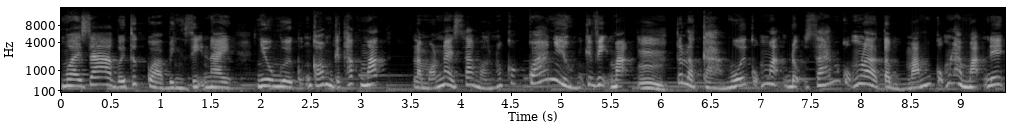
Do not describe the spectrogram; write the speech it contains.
ngoài ra với thức quà bình dị này nhiều người cũng có một cái thắc mắc là món này sao mà nó có quá nhiều những cái vị mặn? Ừ, tức là cả muối cũng mặn đậu rán cũng là tẩm mắm cũng là mặn đi.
